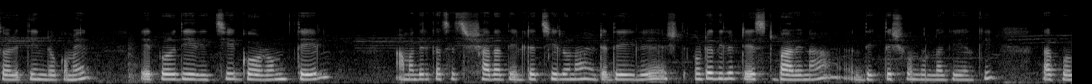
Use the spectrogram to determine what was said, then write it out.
সরি তিন রকমের। এরপরে দিয়ে দিচ্ছি গরম তেল। আমাদের কাছে সাদা তেলটা ছিল না, এটা দিলে, ওটা দিলে টেস্ট বাড়ে না। দেখতে সুন্দর লাগে আর কি। তারপর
